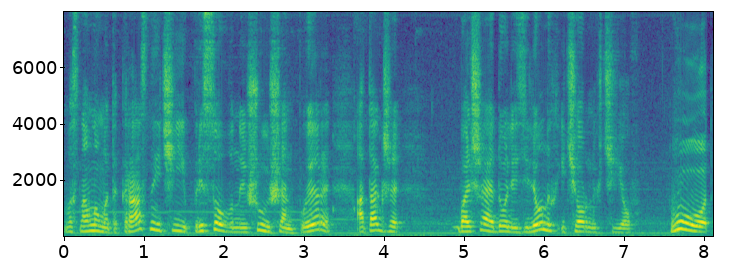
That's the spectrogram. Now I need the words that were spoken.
В основном это красные чаи, прессованные шу и шен пуэры, а также большая доля зеленых и черных чаев. Вот,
